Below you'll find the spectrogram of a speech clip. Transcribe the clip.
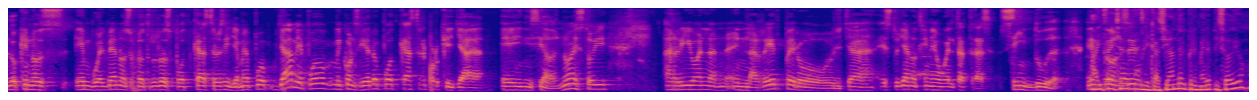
lo que nos envuelve a nosotros los podcasters y ya me puedo, ya me puedo, me considero podcaster porque ya he iniciado. No estoy arriba en la, en la red, pero ya esto ya no tiene vuelta atrás, sin duda. ¿Hay fecha de publicación del primer episodio?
